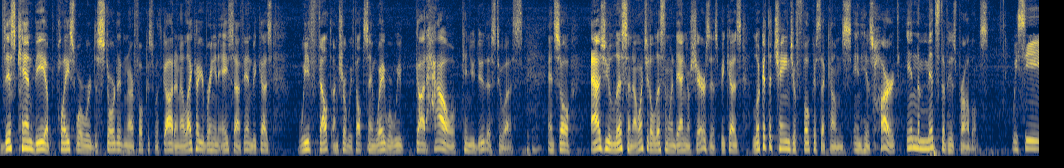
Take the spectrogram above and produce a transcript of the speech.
this can be a place where we're distorted in our focus with God. And I like how you're bringing Asaph in because we've felt, I'm sure we felt the same way, where we've, God, how can you do this to us? Mm-hmm. And so as you listen, I want you to listen when Daniel shares this because look at the change of focus that comes in his heart in the midst of his problems. We see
